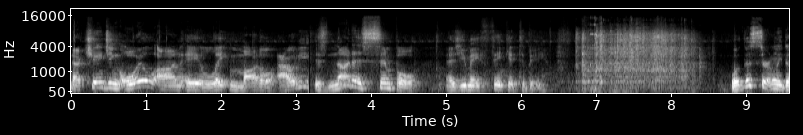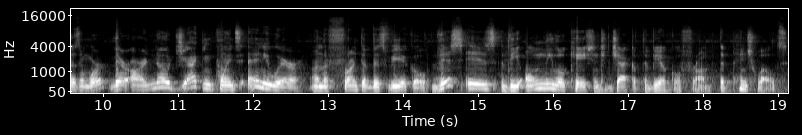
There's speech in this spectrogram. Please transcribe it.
Now changing oil on a late model Audi is not as simple as you may think it to be. Well, this certainly doesn't work. There are no jacking points anywhere on the front of this vehicle. This is the only location to jack up the vehicle from, the pinch welds.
